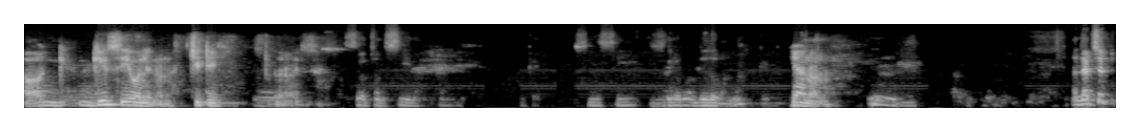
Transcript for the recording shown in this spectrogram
Uh, give C only, no. Chitty. Otherwise. Search on C. Okay. CC01. This is the one. No? Okay. Yeah, no, no. And that's it.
